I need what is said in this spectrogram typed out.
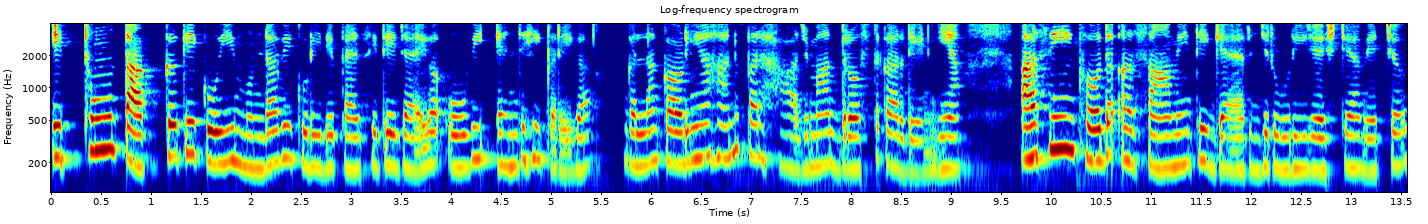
ਇੱਥੋਂ ਤੱਕ ਕਿ ਕੋਈ ਮੁੰਡਾ ਵੀ ਕੁੜੀ ਦੇ ਪੈਸੇ ਤੇ ਜਾਏਗਾ, ਉਹ ਵੀ ਇੰਜ ਹੀ ਕਰੇਗਾ। ਗੱਲਾਂ ਕੌੜੀਆਂ ਹਨ, ਪਰ ਹਾਜਮਾ ਦਰੁਸਤ ਕਰ ਦੇਣਗੀਆਂ। ਅਸੀਂ ਖੁਦ ਅਸਾਮੀ ਤੇ ਗੈਰ ਜ਼ਰੂਰੀ ਰਿਸ਼ਤਿਆਂ ਵਿੱਚ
